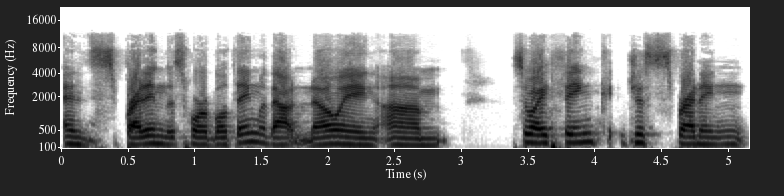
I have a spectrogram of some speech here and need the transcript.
and spreading this horrible thing without knowing. Um, so I think just spreading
